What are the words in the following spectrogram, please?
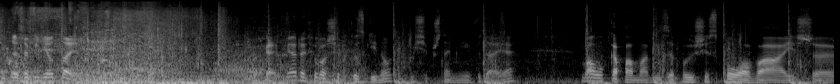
Widzę, że mi nie oddaje. Okej, w miarę chyba szybko zginął, tak mi się przynajmniej wydaje. Mało kapa ma, widzę, bo już jest połowa, a jeszcze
